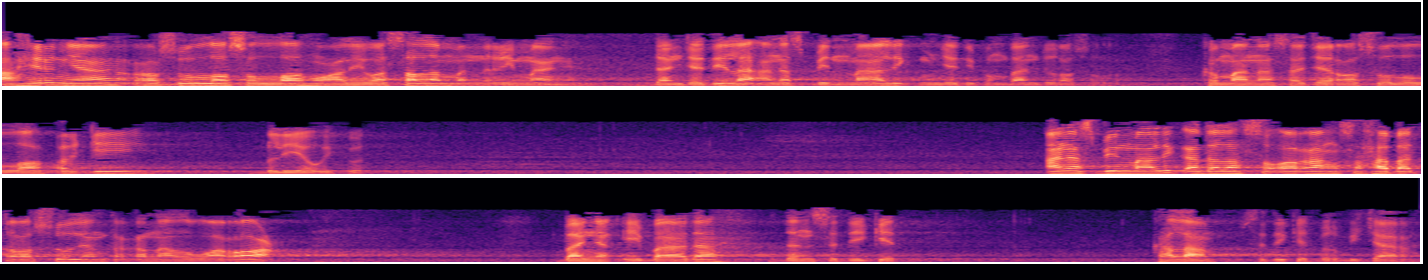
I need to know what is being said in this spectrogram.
Akhirnya Rasulullah Shallallahu Alaihi Wasallam menerimanya dan jadilah Anas bin Malik menjadi pembantu Rasulullah. Ke mana saja Rasulullah pergi, beliau ikut. Anas bin Malik adalah seorang sahabat Rasul yang terkenal wara' banyak ibadah dan sedikit kalam, sedikit berbicara.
